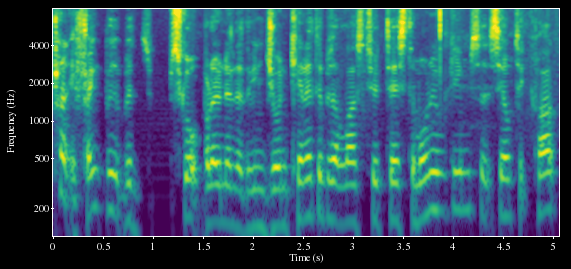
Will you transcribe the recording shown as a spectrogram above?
trying to think with, with Scott Brown and been John Kennedy was the last two testimonial games at Celtic Park.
